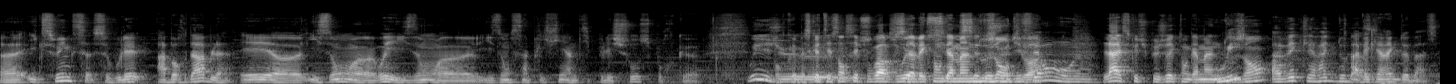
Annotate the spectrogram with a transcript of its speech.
Euh, X-Wing se voulait abordable et euh, ils ont, oui, ils ont, ils ont simplifié un petit peu les choses pour que. Oui, Pour que- parce que t'es censé pouvoir jouer avec ton gamin de c'est 12 deux ans, tu vois. ouais. Là, est-ce que tu peux jouer avec ton gamin de Oui, 12 ans? avec les règles de base. avec les règles de base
